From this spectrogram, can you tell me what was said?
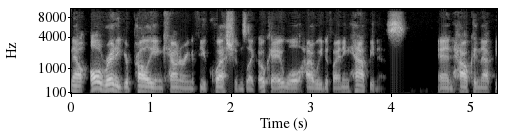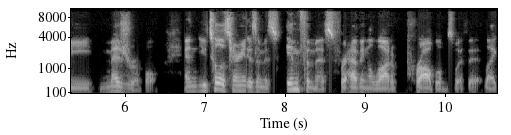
Now, already you're probably encountering a few questions like, okay, well, how are we defining happiness? And how can that be measurable? And utilitarianism is infamous for having a lot of problems with it. Like,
